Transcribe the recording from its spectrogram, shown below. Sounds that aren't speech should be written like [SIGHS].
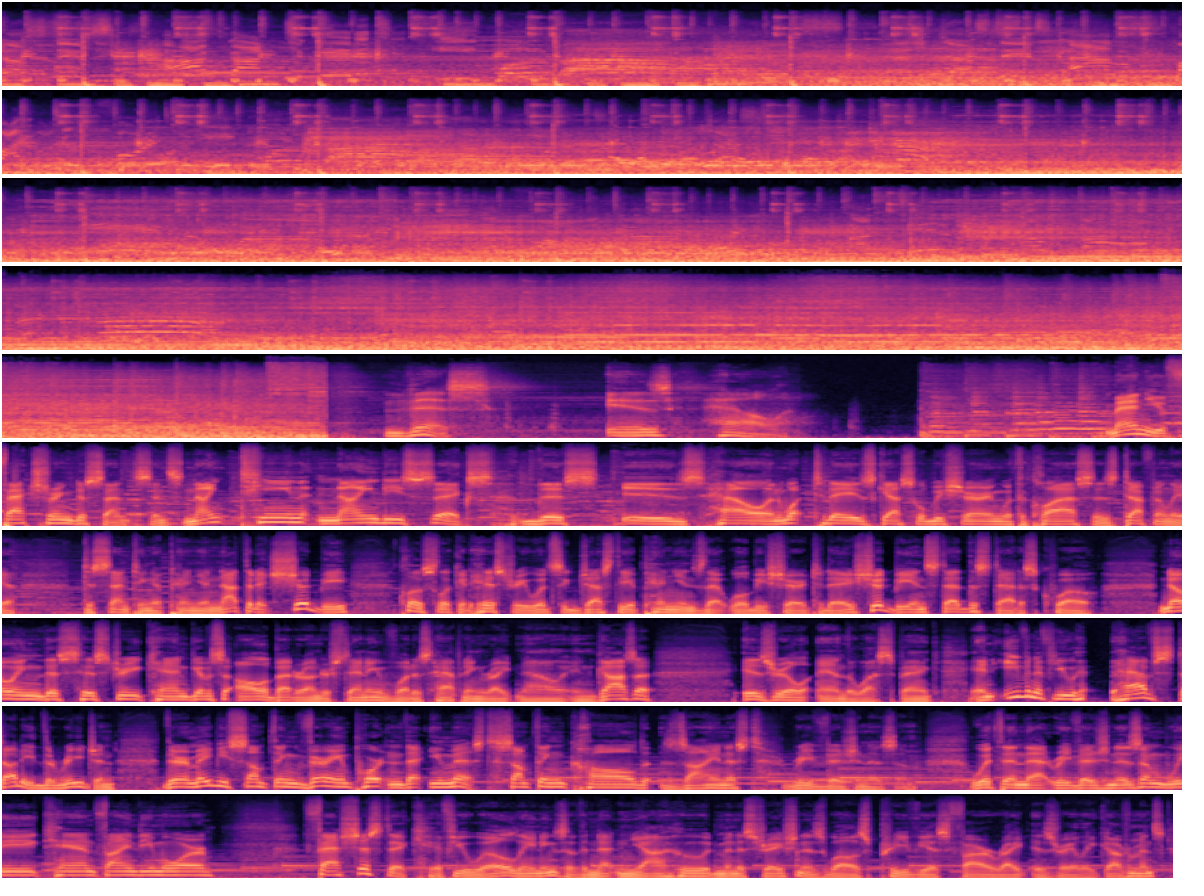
justice. This is hell. Manufacturing dissent since 1996. This is hell, and what today's guest will be sharing with the class is definitely a dissenting opinion. Not that it should be. Close look at history would suggest the opinions that will be shared today should be instead the status quo. Knowing this history can give us all a better understanding of what is happening right now in Gaza Israel and the West Bank. And even if you have studied the region, there may be something very important that you missed, something called Zionist revisionism. Within that revisionism, we can find the more fascistic, if you will, leanings of the Netanyahu administration as well as previous far right Israeli governments.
